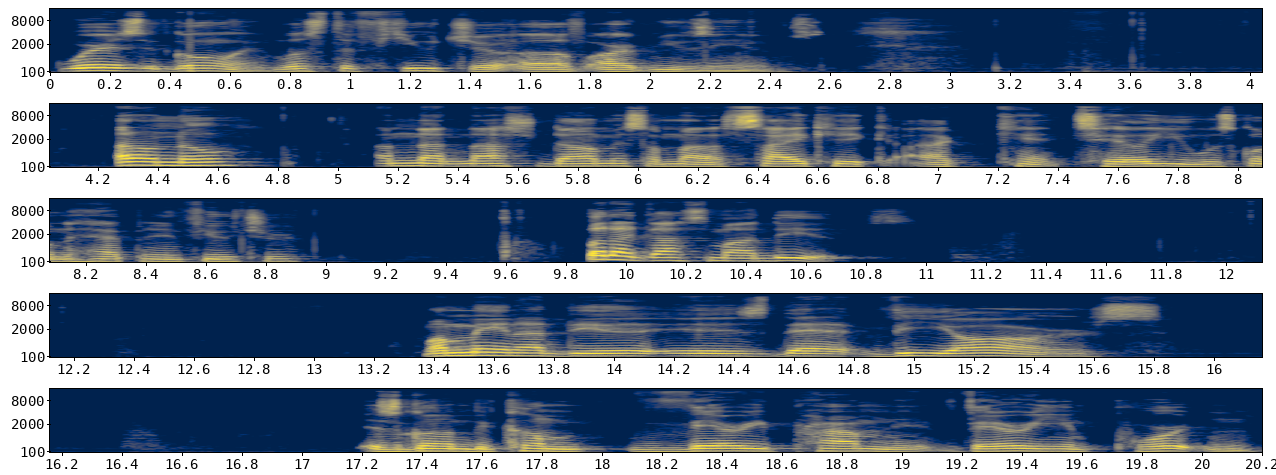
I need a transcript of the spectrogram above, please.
Where is it going? What's the future of art museums? I don't know. I'm not Nostradamus. I'm not a psychic. I can't tell you what's going to happen in future. But I got some ideas. My main idea is that VRs is going to become very prominent, very important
